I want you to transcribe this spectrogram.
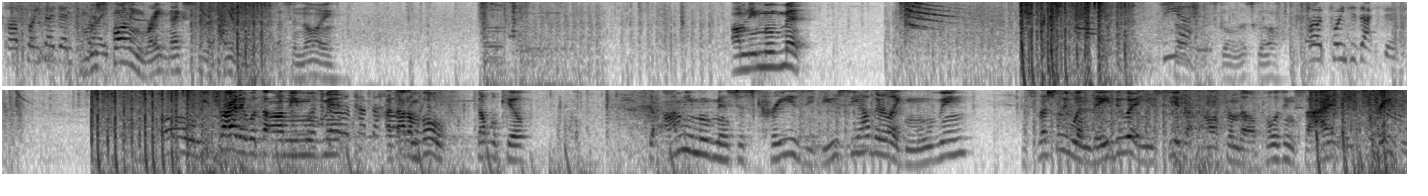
Hardpoint identified. we're spawning right next to the enemy. That's annoying. Omni movement. Let's go, let's go. Hardpoint is active. Oh, he tried it with the Omni movement. I got them both. Double kill. The Omni movement is just crazy. Do you see how they're like moving? Especially when they do it and you see it uh, from the opposing side. It's crazy.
